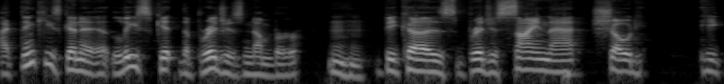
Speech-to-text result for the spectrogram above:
I think he's gonna at least get the Bridges number mm-hmm. because Bridges signed that, showed he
